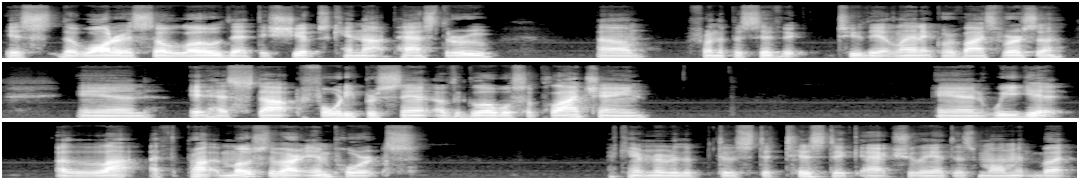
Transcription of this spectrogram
is the water is so low that the ships cannot pass through um, from the Pacific to the Atlantic or vice versa. And it has stopped 40% of the global supply chain. And we get a lot, most of our imports I can't remember the, the statistic actually at this moment, but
